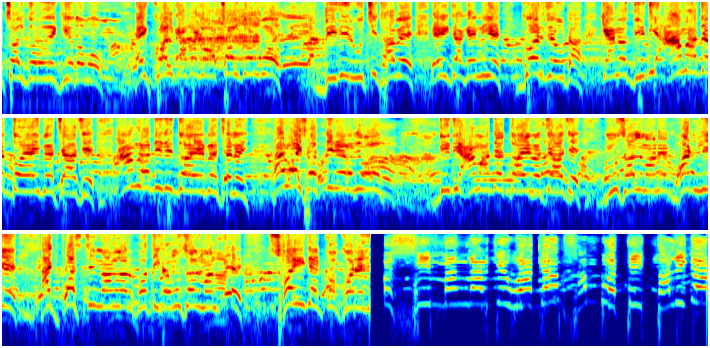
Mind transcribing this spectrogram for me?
অচল করে দেখিয়ে দেবো। এই কলকাতাকে অচল করব। দিদির উচিত হবে এইটাকে নিয়ে গর্জে ওঠা। কেন দিদি আমাদের দয়ায় বেঁচে আছে, আমরা দিদির দয়ায় বেঁচে নেই। ভাই, সত্যি দিদি আমাদের দয়ায় বেঁচে আছে, মুসলমানের ভোট নিয়ে আজ পশ্চিমবাংলার প্রতিটা মুসলমানকে শহীদের করে যে সম্পত্তির তালিকা।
